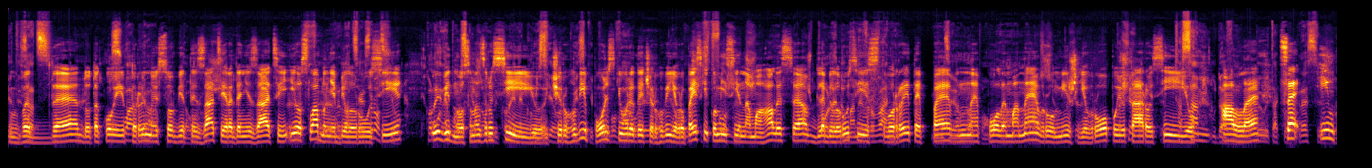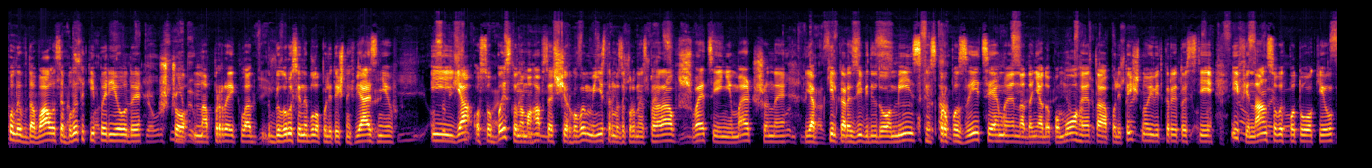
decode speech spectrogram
веде до такої вторинної совєтизації, радянізації і ослаблення Білорусі. У відносинах з Росією чергові польські уряди, чергові європейські комісії намагалися для Білорусі створити певне поле маневру між Європою та Росією, але це інколи вдавалося. Були такі періоди, що, наприклад, в Білорусі не було політичних в'язнів. І я особисто намагався з черговими міністрами закордонних справ Швеції, Німеччини. Я кілька разів відвідував Мінськ з пропозиціями надання допомоги та політичної відкритості і фінансових потоків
